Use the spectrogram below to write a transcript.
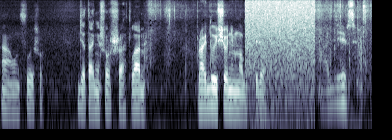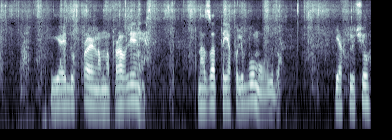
А, вон слышу. Где-то они шуршат. Ладно. Пройду еще немного вперед. Надеюсь, я иду в правильном направлении. Назад-то я по-любому выйду. Я включил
